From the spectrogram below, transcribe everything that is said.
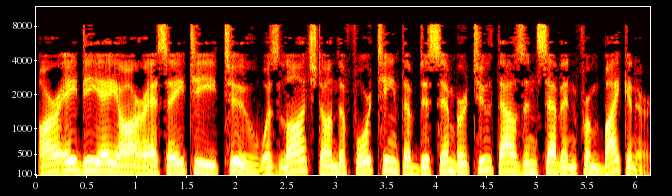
RADARSAT-2 was launched on 14 December 2007 from Baikonur.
